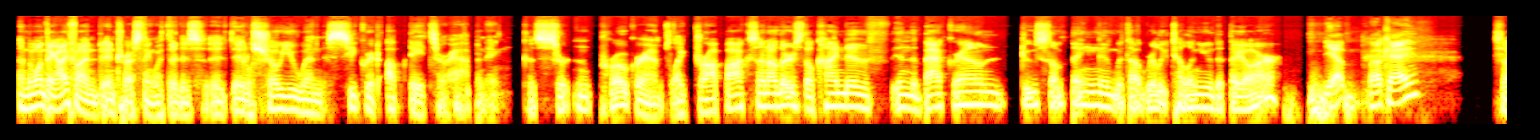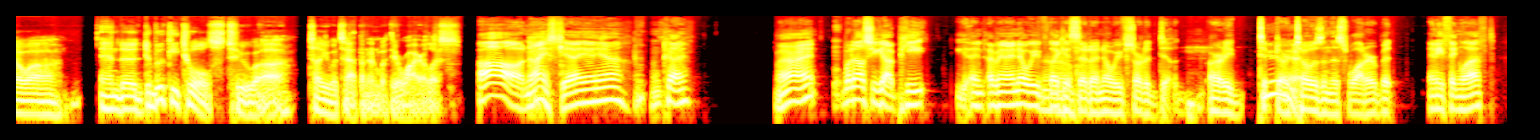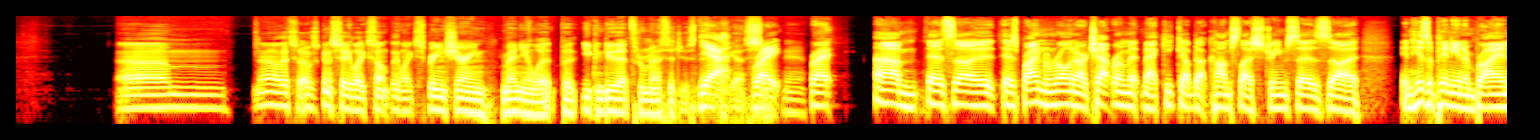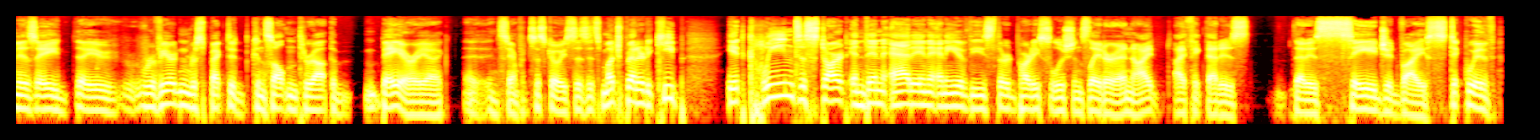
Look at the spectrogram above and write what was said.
and the one thing I find interesting with it is it, it'll show you when secret updates are happening because certain programs like Dropbox and others, they'll kind of in the background do something without really telling you that they are. Yep. Okay. So, uh, and uh, Debuki tools to uh, tell you what's happening with your wireless. Oh, nice. Yeah, yeah, yeah. Okay. All right. What else you got, Pete? I I mean, I know we've, like I Um, said, I know we've sort of di- already tipped our Yeah. toes in this water, but anything left? Um, no, that's I was going to say like something like screen sharing menu menulet, but you can do that through messages. now, Yeah, I guess. right. Yeah. Right. Um, as uh, as Brian Monroe in our chat room at macgeekgab.com slash stream says, uh, in his opinion, and Brian is a, a revered and respected consultant throughout the Bay Area uh, in San Francisco. He says it's much better to keep it clean to start and then add in any of these third party solutions later. And I I think that is that is sage advice. Stick with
